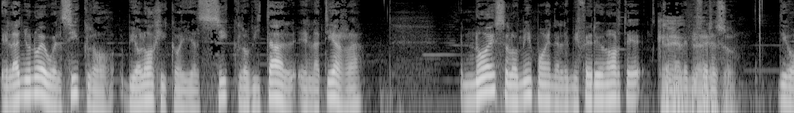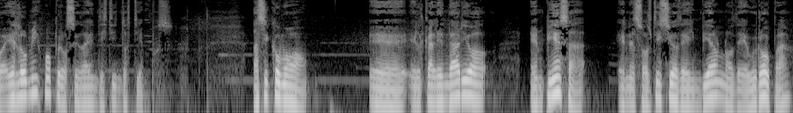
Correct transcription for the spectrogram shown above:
El año nuevo, el ciclo biológico y el ciclo vital en la Tierra no es lo mismo en el hemisferio norte que, en el hemisferio sur. Digo, es lo mismo, pero se da en distintos tiempos. Así como eh, el calendario empieza en el solsticio de invierno de Europa,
